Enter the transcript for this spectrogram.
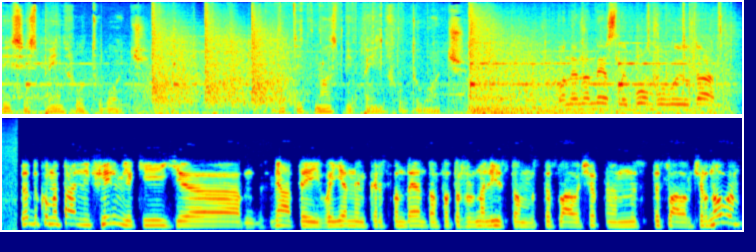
This is painful to watch. But it must be painful to watch. Вони нанесли бомбовий удар. Це документальний фільм, який е, знятий воєнним кореспондентом, фотожурналістом Стеславом, ем, Стеславом Черновим.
